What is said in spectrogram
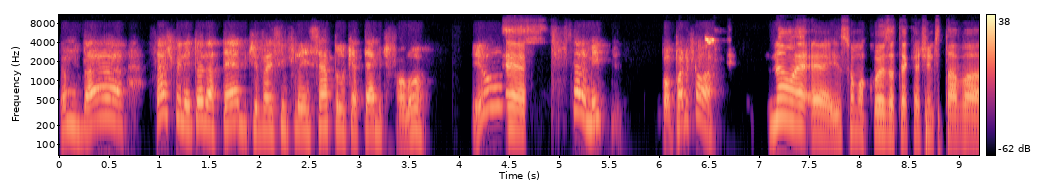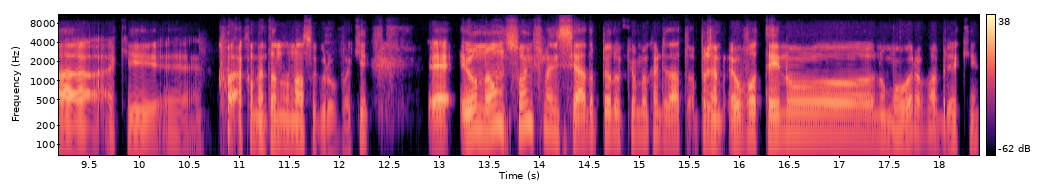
Vai mudar. Você acha que o eleitor da Tebet vai se influenciar pelo que a Tebet falou? Eu, é. sinceramente, pode falar. Não, é, é, isso é uma coisa até que a gente estava aqui é, comentando no nosso grupo aqui. É, eu não sou influenciado pelo que o meu candidato. Por exemplo, eu votei no, no Moro, vou abrir aqui.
